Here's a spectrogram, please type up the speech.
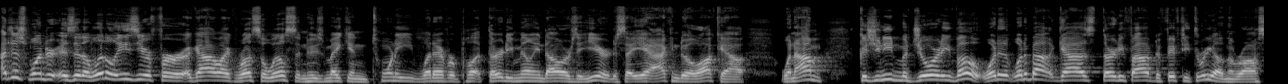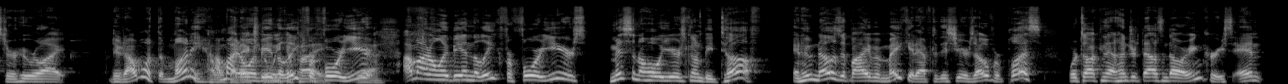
I just wonder is it a little easier for a guy like Russell Wilson who's making 20 whatever plus 30 million dollars a year to say yeah I can do a lockout when I'm cuz you need majority vote what what about guys 35 to 53 on the roster who are like dude I want the money I, want might only be in the league for 4 years Yeah. I might only be in the league for 4 years missing a whole year is going to be tough and who knows if I even make it after this year's over plus we're talking that $100,000 increase and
